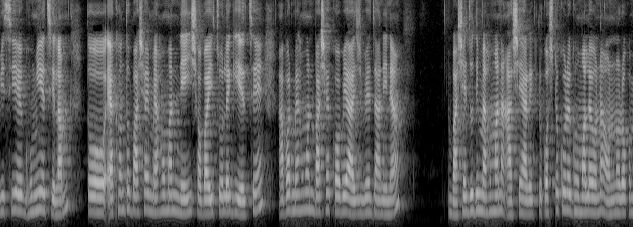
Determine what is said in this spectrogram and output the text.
বিছিয়ে ঘুমিয়েছিলাম। তো এখন তো বাসায় মেহমান নেই, সবাই চলে গিয়েছে। আবার মেহমান বাসায় কবে আসবে জানি না। বাসায় যদি মেহমান আসে আর একটু কষ্ট করে ঘুমালেও না, অন্যরকম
